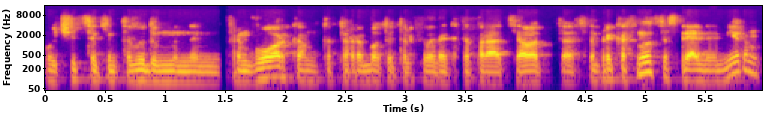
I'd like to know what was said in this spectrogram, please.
учиться каким-то выдуманным фреймворкам, которые работают только в этой корпорации. А вот э, соприкоснуться с реальным миром,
